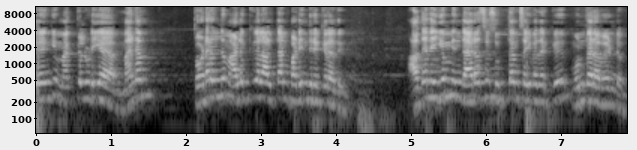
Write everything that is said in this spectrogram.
தேங்கி மக்களுடைய மனம் தொடர்ந்தும் அழுக்குகளால் தான் படிந்திருக்கிறது. அதனையும் இந்த அரசு சுத்தம் செய்வதற்கு முன்வர வேண்டும்.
